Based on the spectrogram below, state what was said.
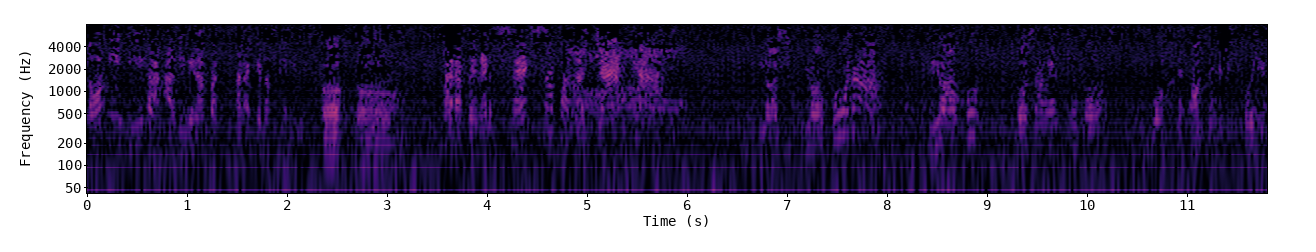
No, mi vida, adivina pa- para qué nos querían. Oh, oh. Para tener sexo con la chancla. Los, lo juro, lo juro. Vos sabés que vos, oye,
